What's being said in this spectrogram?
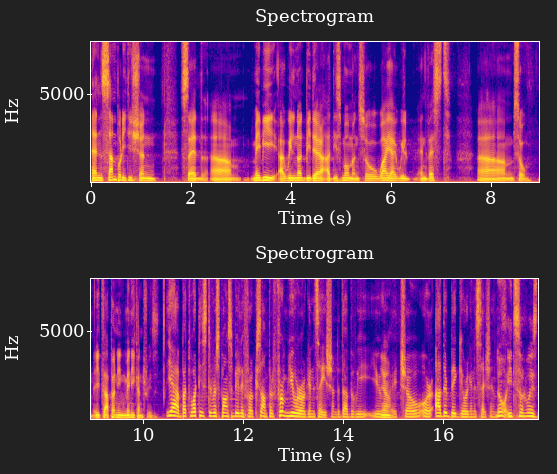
And some politician said, um, maybe I will not be there at this moment, so why I will invest? Um, so it happened in many countries. Yeah, but what is the responsibility, for example, from your organization, the WHO yeah. or other big organizations? No, it's always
